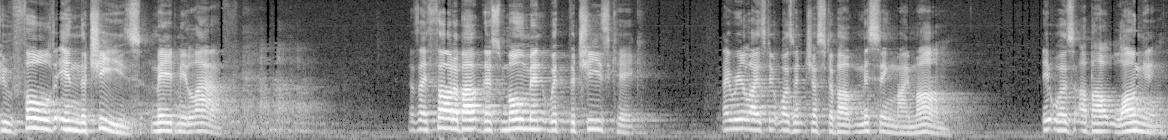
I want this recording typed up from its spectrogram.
to fold in the cheese made me laugh. As I thought about this moment with the cheesecake, I realized it wasn't just about missing my mom. It was about longing.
